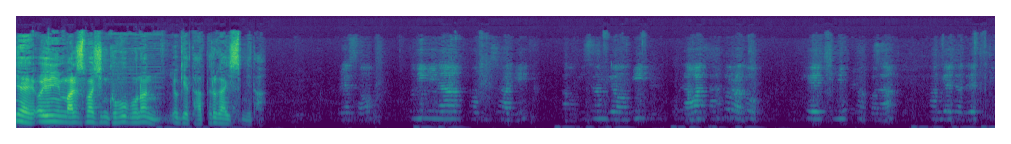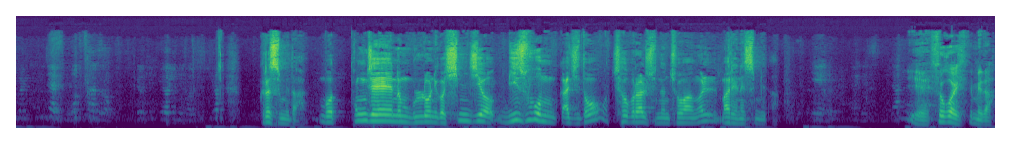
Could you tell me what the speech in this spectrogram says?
예, 의원님 말씀하신 그 부분은 여기에 다 들어가 있습니다. 그렇습니다. 뭐 통제는 물론이고 심지어 미수범까지도 처벌할 수 있는 조항을 마련했습니다. 예, 수고하셨습니다.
